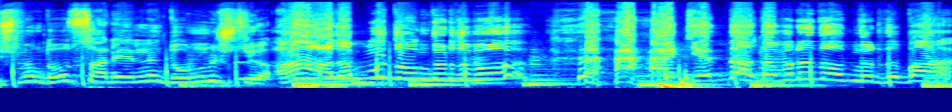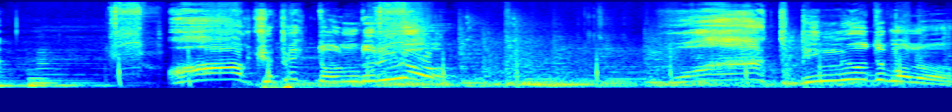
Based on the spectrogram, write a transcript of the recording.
Düşman 9 saniyeliğine donmuş diyor. Aa adam mı dondurdu bu? Kendi adamını dondurdu bak. Aa köpek donduruyor. What? Bilmiyordum onu.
